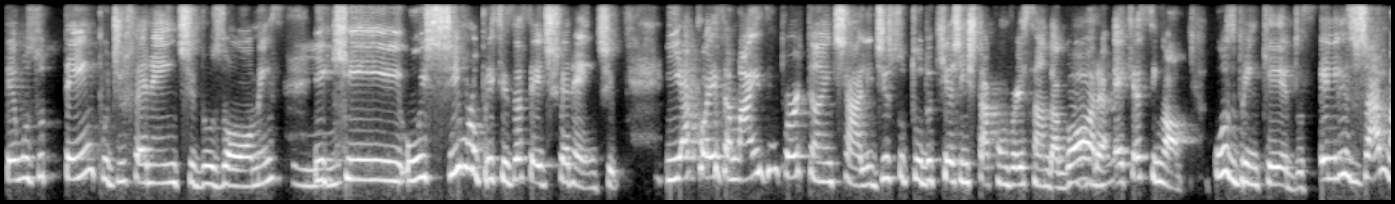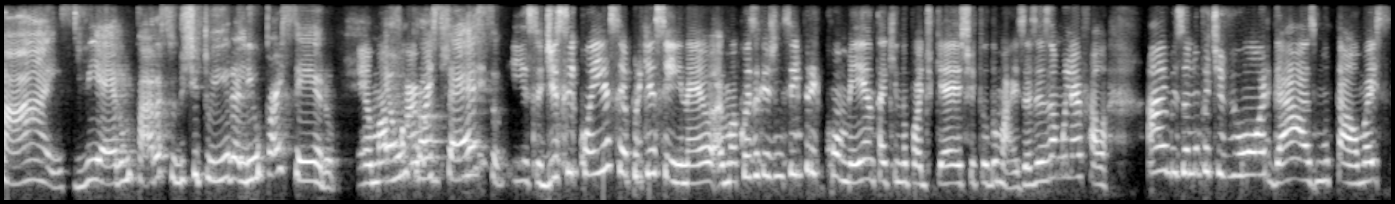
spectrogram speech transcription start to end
temos o tempo diferente dos homens Sim. e que o estímulo precisa ser diferente. E a coisa mais importante, Ali, disso tudo que a gente está conversando agora, uhum. é que assim, ó, os brinquedos, eles jamais vieram para substituir ali o parceiro. É, uma é um processo. De, isso, de se conhecer, porque assim, né, é uma coisa que a gente sempre comenta aqui no podcast e tudo mais. Às vezes a mulher fala, ai, ah, mas eu nunca tive um orgasmo tal, mas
